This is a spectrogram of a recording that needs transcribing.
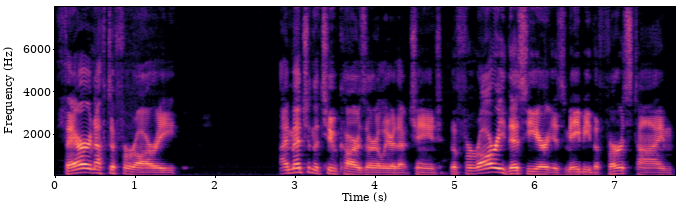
fair enough to Ferrari. I mentioned the two cars earlier that changed. The Ferrari this year is maybe the first time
